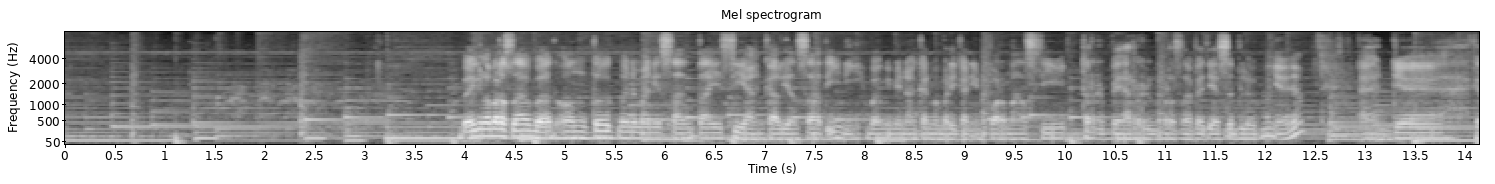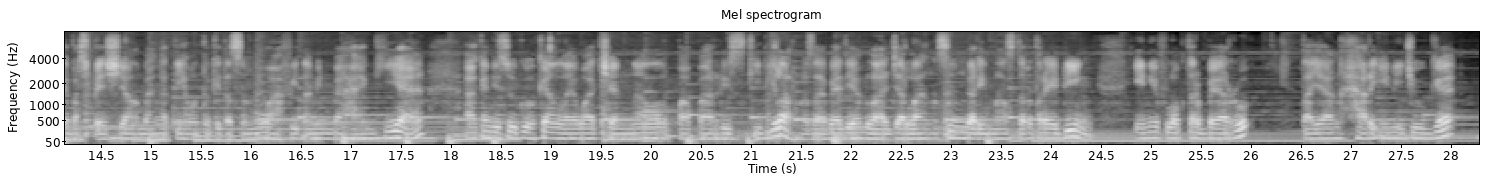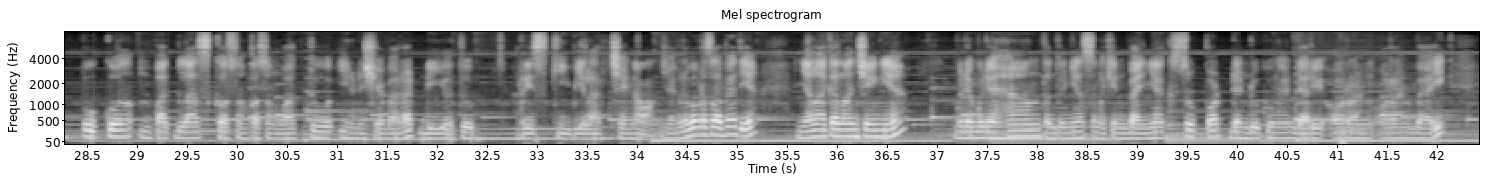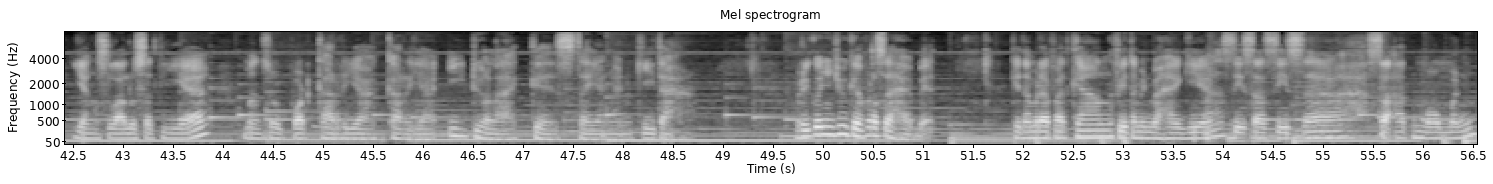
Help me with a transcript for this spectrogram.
Baiklah para sahabat, untuk menemani santai siang kalian saat ini, Bang Mimin akan memberikan informasi terbaru persahabat ya sebelumnya. Ada kabar spesial banget nih untuk kita semua, vitamin bahagia akan disuguhkan lewat channel Papa Rizky Bilar. Persahabat ya, belajar langsung dari Master Trading. Ini vlog terbaru, tayang hari ini juga pukul 14.00 waktu Indonesia Barat di Youtube Rizky Bilar Channel. Jangan lupa persahabat ya, nyalakan loncengnya. Mudah-mudahan tentunya semakin banyak support dan dukungan dari orang-orang baik yang selalu setia mensupport karya-karya idola kesayangan kita. Berikutnya juga persahabat, kita mendapatkan vitamin bahagia sisa-sisa saat momen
